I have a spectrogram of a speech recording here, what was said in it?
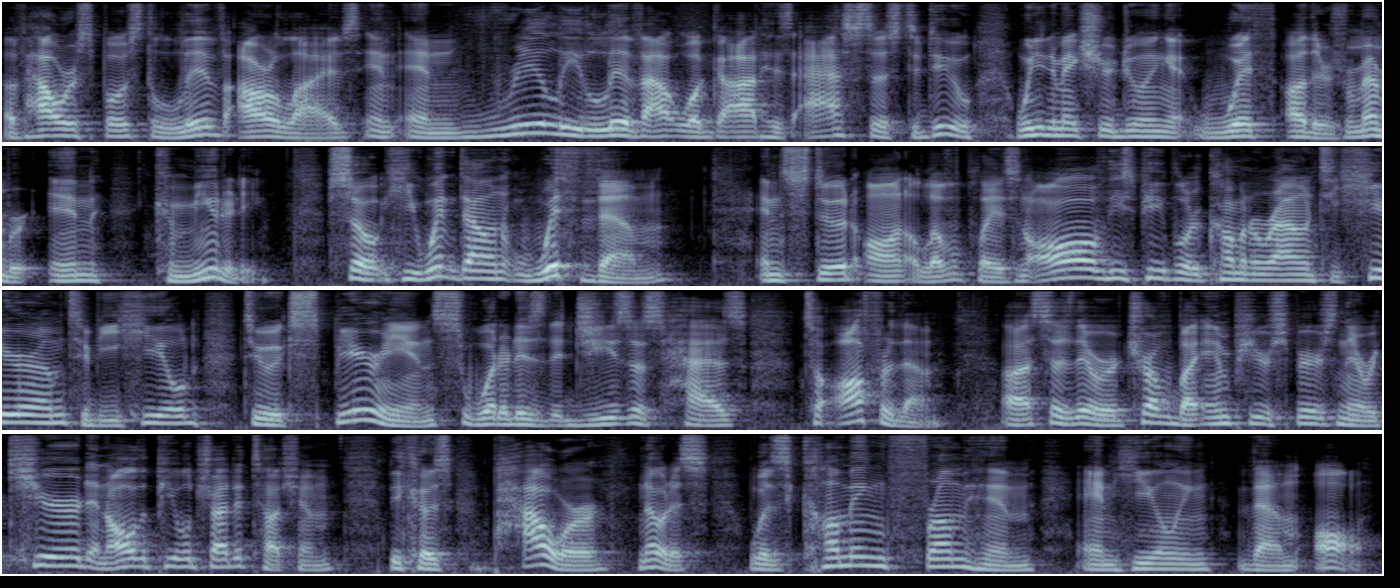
of how we're supposed to live our lives and, and really live out what God has asked us to do, we need to make sure you're doing it with others. Remember, in community. So, he went down with them and stood on a level place. And all of these people are coming around to hear him, to be healed, to experience what it is that Jesus has to offer them. Uh, it says they were troubled by impure spirits and they were cured, and all the people tried to touch him because power, notice, was coming from him and healing them all.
